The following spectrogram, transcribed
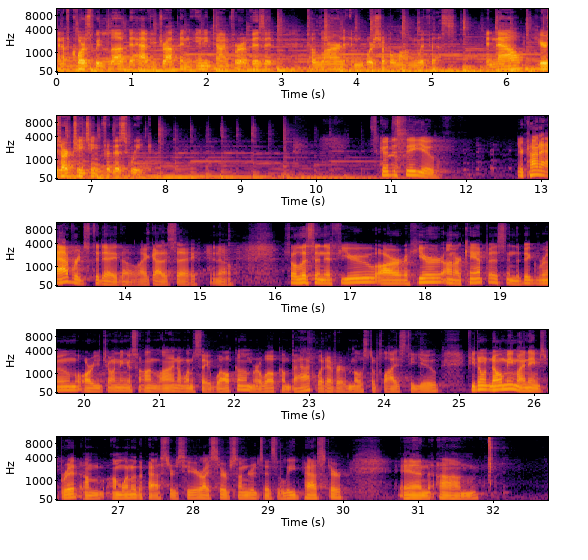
And of course, we'd love to have you drop in anytime for a visit to learn and worship along with us. And now, here's our teaching for this week. It's good to see you. You're kind of average today, though, I got to say, you know. So, listen, if you are here on our campus in the big room or you're joining us online, I want to say welcome or welcome back, whatever most applies to you. If you don't know me, my name's Britt. I'm, I'm one of the pastors here. I serve Sunridge as a lead pastor. And um,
